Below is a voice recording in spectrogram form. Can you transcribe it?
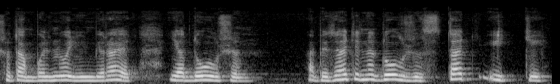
что там больной и умирает, я должен, обязательно должен встать и идти.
